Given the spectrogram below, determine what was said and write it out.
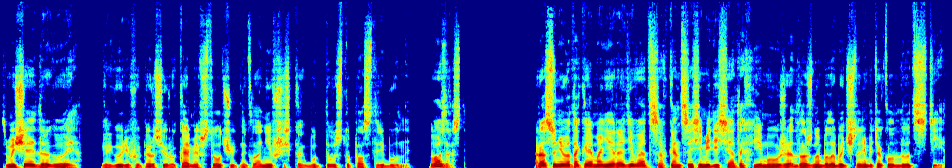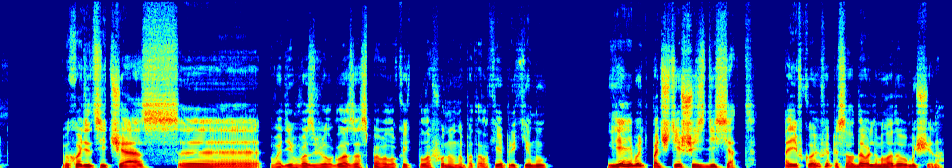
Смущает другое. Григорьев уперся руками в стол, чуть наклонившись, как будто выступал с трибуны. Возраст. Раз у него такая манера одеваться, в конце 70-х ему уже должно было быть что-нибудь около двадцати. Выходит, сейчас... Э, Вадим возвел глаза с поволокой к плафону на потолке, прикинул. Где-нибудь почти шестьдесят. А Евкоев описал довольно молодого мужчину.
